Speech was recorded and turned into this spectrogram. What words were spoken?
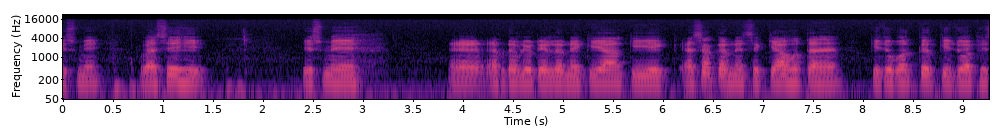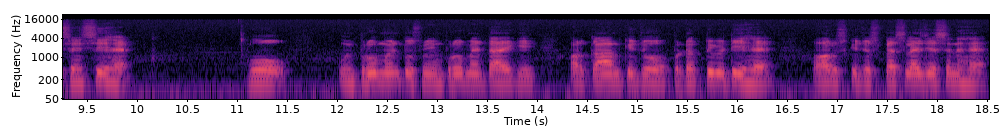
इसमें, वैसे ही इसमें एफ़ डब्ल्यू टेलर ने किया कि ये ऐसा करने से क्या होता है कि जो वर्कर की जो एफिशिएंसी है, वो इम्प्रूवमेंट उसमें इम्प्रूवमेंट आएगी और काम की जो प्रोडक्टिविटी है और उसकी जो स्पेशलाइजेशन है,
